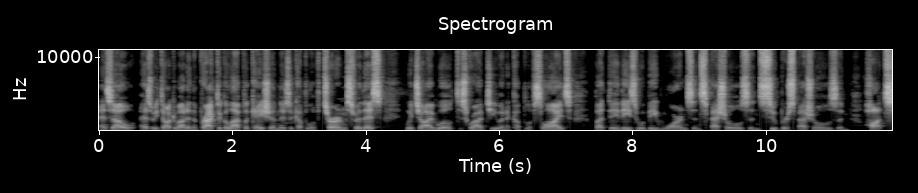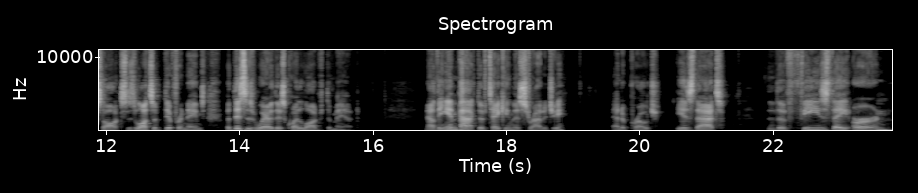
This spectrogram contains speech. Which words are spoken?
And so, as we talk about in the practical application, there's a couple of terms for this, which I will describe to you in a couple of slides. But the, these would be warms and specials and super specials and hot stocks. There's lots of different names, but this is where there's quite a lot of demand. Now, the impact of taking this strategy and approach is that the fees they earn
